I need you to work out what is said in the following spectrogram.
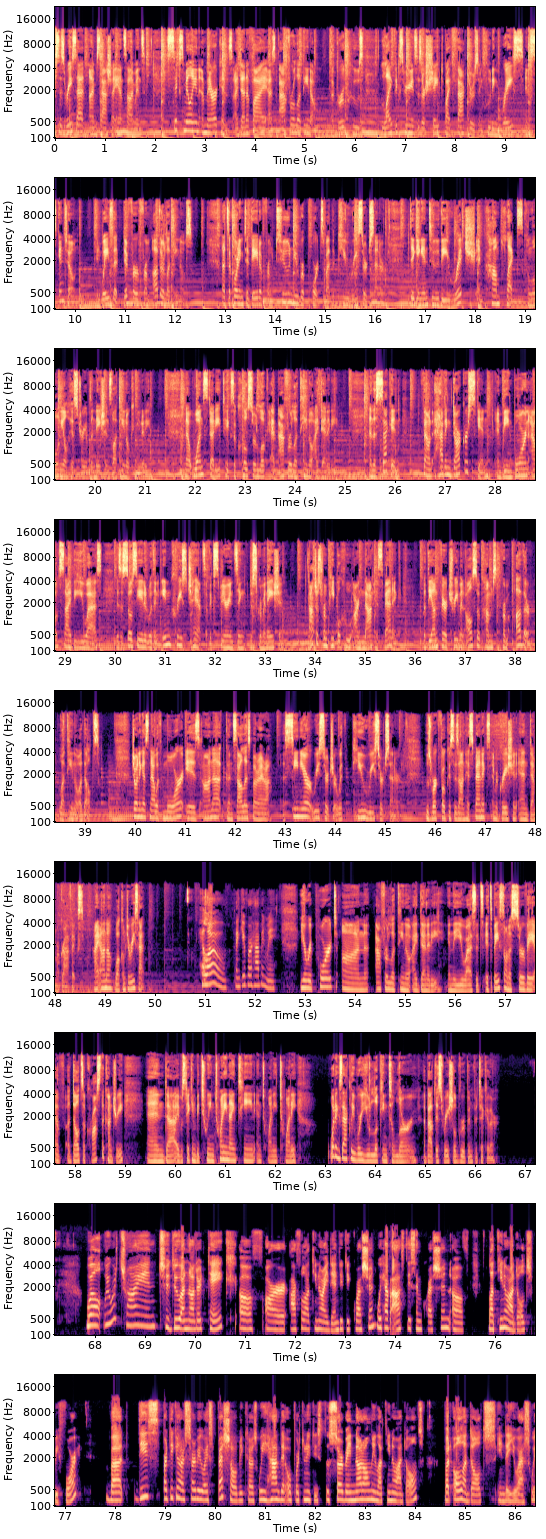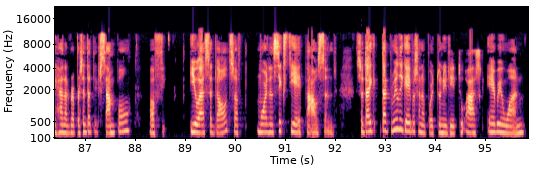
This is Reset. I'm Sasha Ann Simons. Six million Americans identify as Afro Latino, a group whose life experiences are shaped by factors including race and skin tone in ways that differ from other Latinos. That's according to data from two new reports by the Pew Research Center, digging into the rich and complex colonial history of the nation's Latino community. Now, one study takes a closer look at Afro Latino identity, and the second found having darker skin and being born outside the U.S. is associated with an increased chance of experiencing discrimination, not just from people who are not Hispanic, but the unfair treatment also comes from other Latino adults. Joining us now with more is Ana Gonzalez Barrera, a senior researcher with Pew Research Center, whose work focuses on Hispanics, immigration, and demographics. Hi, Ana. Welcome to Reset. Hello. Thank you for having me. Your report on Afro Latino identity in the U.S. It's it's based on a survey of adults across the country, and uh, it was taken between 2019 and 2020. What exactly were you looking to learn about this racial group in particular? Well, we were trying to do another take of our Afro Latino identity question. We have asked the same question of Latino adults before, but this particular survey was special because we had the opportunities to survey not only Latino adults, but all adults in the US. We had a representative sample of US adults of more than 68,000. So that, that really gave us an opportunity to ask everyone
